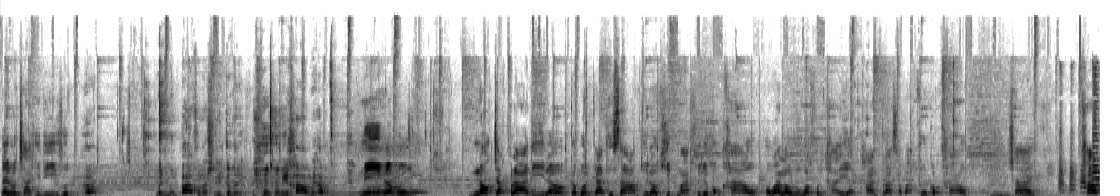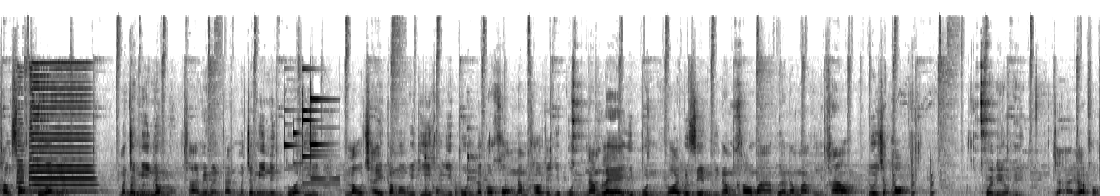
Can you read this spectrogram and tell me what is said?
ได้รสชาติที่ดีที่สุด ครับ มันเหมือนปลาคนละชนิดกันเลย มีข้าวไหมครับ มีครับผม นอกจากปลาดีแล้วกระบวนการที่ 3 ที่เราคิดมาคือเรื่องของข้าว เพราะว่าเรารู้ว่าคนไทยอะทานปลาสบะคู่กับข้าวอืมใช่ข้าวทั้ง2ตัวเนี่ยมันจะมีไม่หเหมือนกันึ่นงเหรอ ใช่ไม่เหมือนกัน มันจะมีหนึ่งตัวที่เราใช้กรรมวิธีของญี่ปุ่น แล้วก็ของนำเข้าจากญี่ปุ่น น้ำแร่ญี่ปุ่น100%ที่นำเข้ามาเพื่อนำมาหุงข้าว โดยเฉพาะ ถ้วยนี้เหรอพี่ ใช่ครับผม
